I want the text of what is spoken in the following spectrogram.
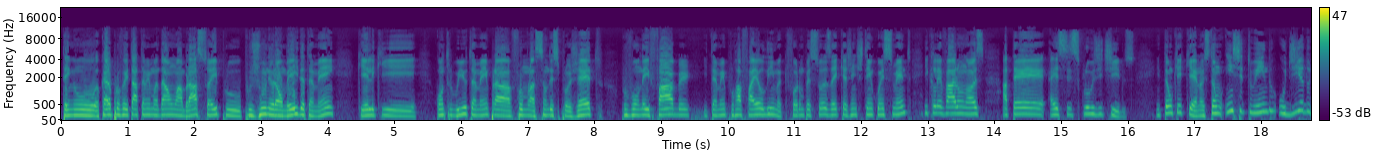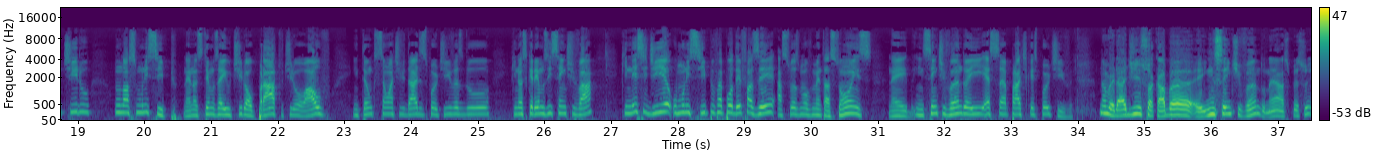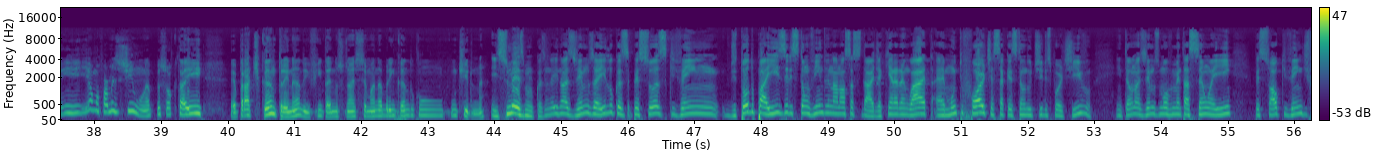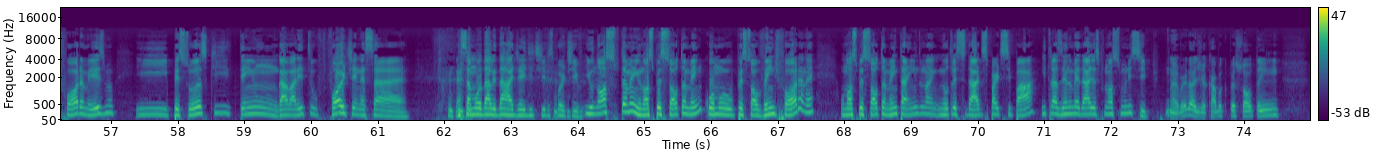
Tenho, eu quero aproveitar também mandar um abraço aí pro, pro Júnior Almeida também, que ele que contribuiu também para a formulação desse projeto, pro Volney Faber e também pro Rafael Lima, que foram pessoas aí que a gente tem conhecimento e que levaram nós até esses clubes de tiros. Então, o que, que é? Nós estamos instituindo o dia do tiro no nosso município. Né? Nós temos aí o tiro ao prato, o tiro ao alvo, então que são atividades esportivas do que nós queremos incentivar, que nesse dia o município vai poder fazer as suas movimentações, né, incentivando aí essa prática esportiva. Na verdade, isso acaba eh, incentivando né, as pessoas, e, é uma forma de estímulo, né? O pessoal que está aí é, praticando, treinando, enfim, tá aí nos finais de semana brincando com, com tiro, né? Isso mesmo, Lucas. E nós vemos aí, Lucas, pessoas que vêm de todo o país, eles estão vindo na nossa cidade. Aqui em Aranguá é muito forte essa questão do tiro esportivo, então nós vemos movimentação aí, pessoal que vem de fora mesmo, e pessoas que têm um gabarito forte nessa nessa modalidade aí de tiro esportivo. E o nosso também, o nosso pessoal também, como o pessoal vem de fora, né? O nosso pessoal também está indo na, em outras cidades participar e trazendo medalhas para o nosso município. É verdade, acaba que o pessoal tem,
